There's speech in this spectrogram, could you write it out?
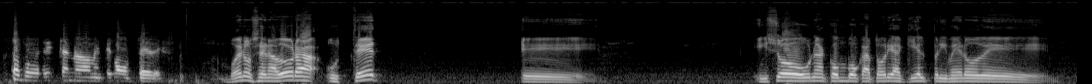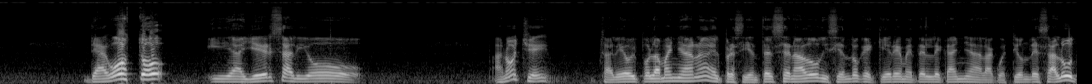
gusto poder estar nuevamente con ustedes. Bueno, senadora, usted eh, hizo una convocatoria aquí el primero de, de agosto y ayer salió anoche Sale hoy por la mañana el presidente del Senado diciendo que quiere meterle caña a la cuestión de salud.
